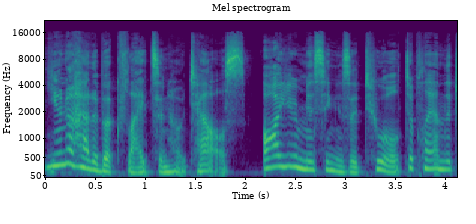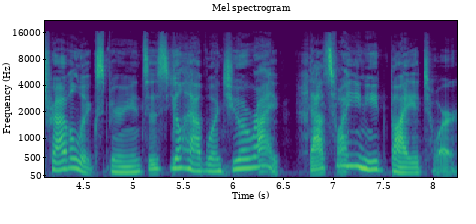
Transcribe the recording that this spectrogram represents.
You know how to book flights and hotels. All you're missing is a tool to plan the travel experiences you'll have once you arrive. That's why you need Viator.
